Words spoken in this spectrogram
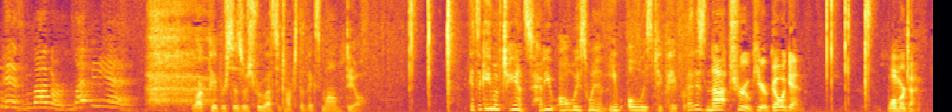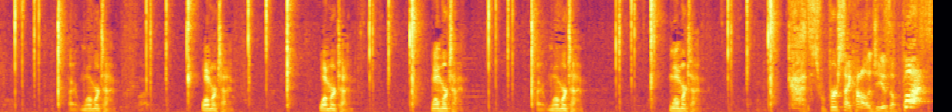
I'm his mother. Let me in. Rock, paper, scissors for Wes to talk to the Vic's mom. Deal. It's a game of chance. How do you always win? You always pick paper. That is not true. Here, go again. One more time. All right, one more time. One more time. One more time. One more time. All right, one more time. One more time. God, this reverse psychology is a bust!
